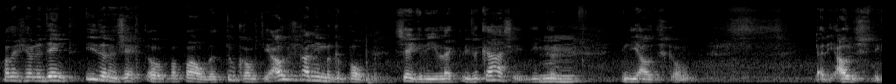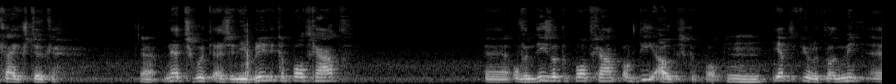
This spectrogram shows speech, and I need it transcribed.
Want als je nu denkt, iedereen zegt over bepaalde toekomst, die auto's gaan niet meer kapot. Zeker die elektrificatie die er Mhm. in die auto's komt. Ja, die auto's die krijgen stukken. Ja. Net zo goed als een hybride kapot gaat, eh, of een diesel kapot gaat, ook die auto's kapot. Mhm. Je hebt natuurlijk wel min- eh,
